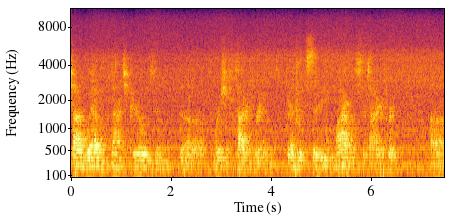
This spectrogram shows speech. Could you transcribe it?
Todd Webb and Don Shapiro, who's in, uh, commercial photographer in Redwood City, marvelous photographer. Uh,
